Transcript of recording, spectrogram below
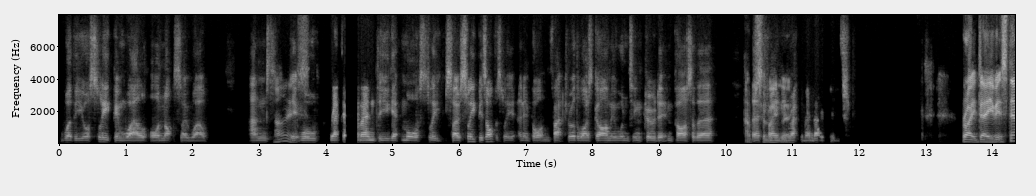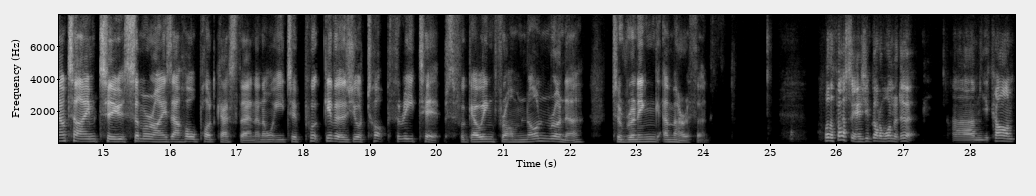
whether you're sleeping well or not so well, and Nice. it will recommend that you get more sleep. So sleep is obviously an important factor. Otherwise, Garmin wouldn't include it in part of their their training recommendations. Right, Dave, it's now time to summarize our whole podcast then. And I want you to put give us your top three tips for going from non-runner to running a marathon. Well, the first thing is you've got to want to do it. Um, you can't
